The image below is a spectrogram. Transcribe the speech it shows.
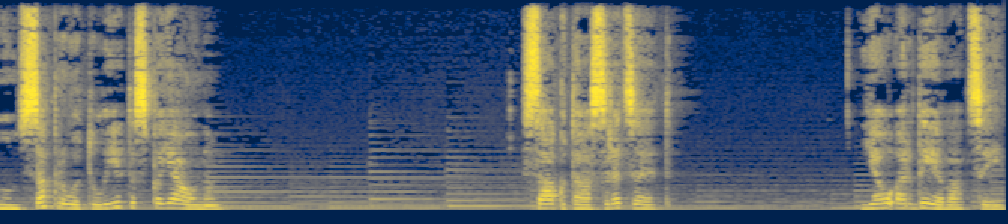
un saprotu lietas pa jaunam. Sāku tās redzēt jau ar dievācīm.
